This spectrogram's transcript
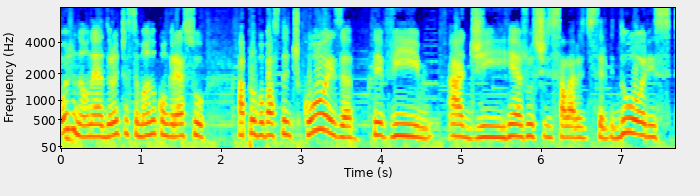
Hoje não, né? Durante a semana, o Congresso aprovou bastante coisa. Teve a de reajuste de salários de servidores,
